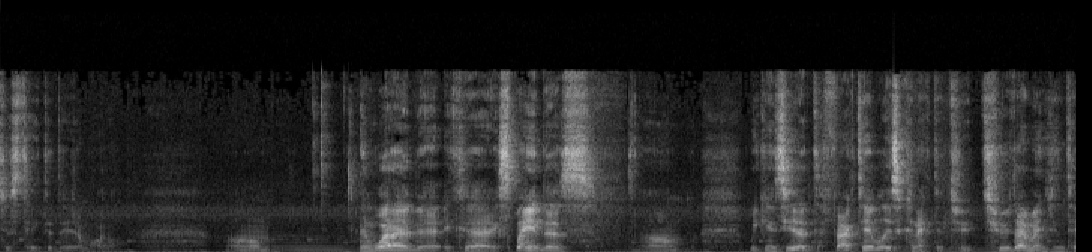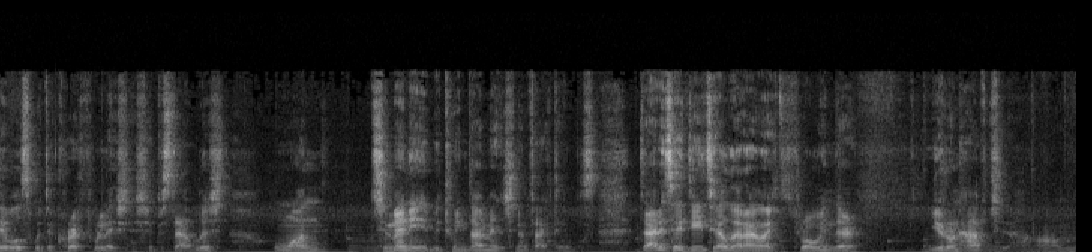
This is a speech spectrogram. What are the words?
just take the data model. Um, and what I've uh, explained is um, we can see that the fact table is connected to two dimension tables with the correct relationship established, one to many between dimension and fact tables. That is a detail that I like to throw in there. You don't have to. Um,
